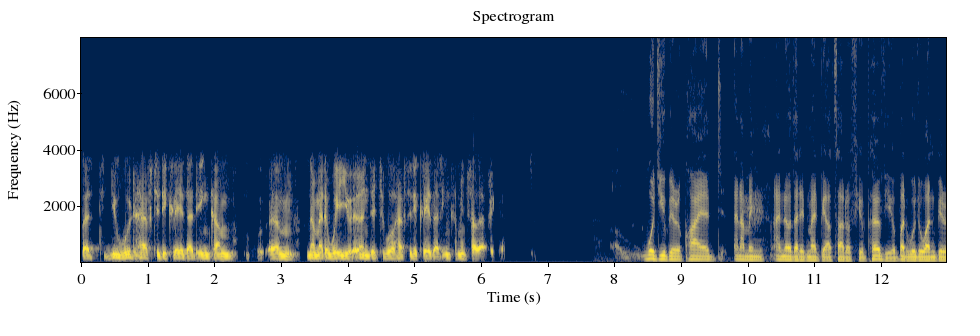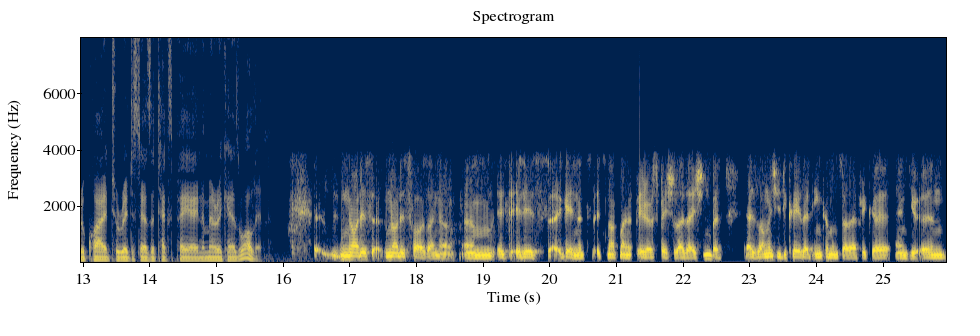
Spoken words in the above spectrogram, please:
but you would have to declare that income, um, no matter where you earned it, you will have to declare that income in South Africa. Would you be required, and I mean, I know that it might be outside of your purview, but would one be required to register as a taxpayer in America as well then? Not as not as far as I know. Um, it, it is again, it's it's not my area of specialization, but as long as you declare that income in South Africa and you earn,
